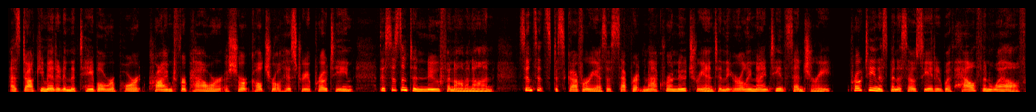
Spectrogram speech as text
As documented in the table report Primed for Power A Short Cultural History of Protein, this isn't a new phenomenon. Since its discovery as a separate macronutrient in the early 19th century, protein has been associated with health and wealth,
